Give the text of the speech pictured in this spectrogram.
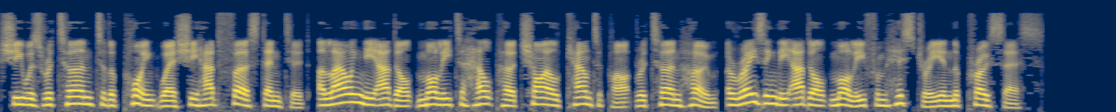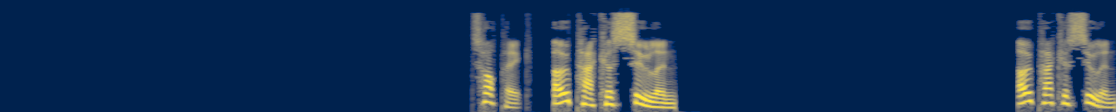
she was returned to the point where she had first entered, allowing the adult Molly to help her child counterpart return home, erasing the adult Molly from history in the process. Topic: Opaka Sulan Opaka Sulan,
